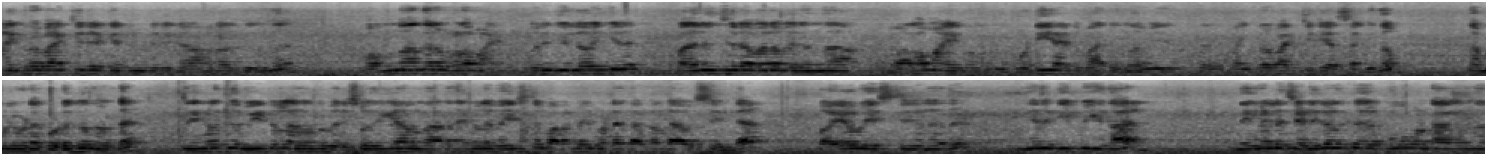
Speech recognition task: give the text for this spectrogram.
മൈക്രോ ബാക്ടീരിയ കെട്ടിവിട്ടിരിക്കുക അവരത് തിന്ന് ഒന്നാം വളമായി. ഒരു കിലോയ്ക്ക് പതിനഞ്ച് രൂപ വില വരുന്ന വളമായി പൊടിയായിട്ട് മാറ്റുന്ന മൈക്രോ ബാക്ടീരിയ സഹിതം നമ്മളിവിടെ കൊടുക്കുന്നുണ്ട്. നിങ്ങൾക്ക് വീട്ടിൽ അതൊന്ന് പരിശോധിക്കാവുന്നതാണ്. നിങ്ങളുടെ വേസ്റ്റ് പറമ്പിൽ കൊണ്ടേ തട്ടേണ്ട ആവശ്യമില്ല. ബയോ വേസ്റ്റുകൾ അത് ഇങ്ങനെ കീപ്പ് ചെയ്താൽ നിങ്ങളുടെ ചെടികൾക്ക് പൂവുണ്ടാകുന്ന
